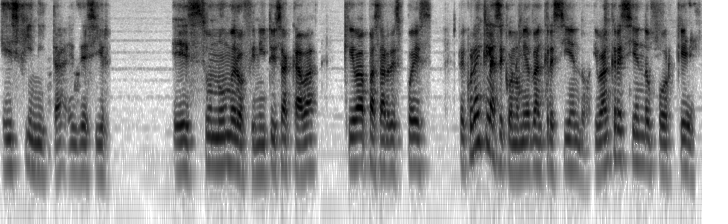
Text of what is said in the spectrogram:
es finita, es decir, es un número finito y se acaba, ¿qué va a pasar después? Recuerden que las economías van creciendo y van creciendo porque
